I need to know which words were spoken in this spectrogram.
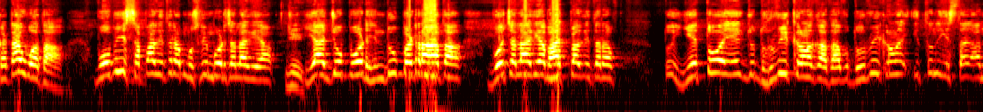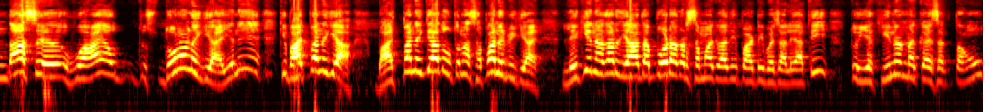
कटा हुआ था वो भी सपा की तरफ़ मुस्लिम वोट चला गया। या जो वोट हिंदू बट रहा था वो चला गया भाजपा की तरफ़। तो ये तो एक जो ध्रुवीकरण का था, वो ध्रुवीकरण इतने इस अंदाज से हुआ है और दोनों ने किया ये नहीं कि भाजपा ने किया। भाजपा ने किया तो उतना सपा ने भी किया है। लेकिन अगर यादव बोर्ड, अगर समाजवादी पार्टी बचा ले आती तो यकीनन मैं कह सकता हूँ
